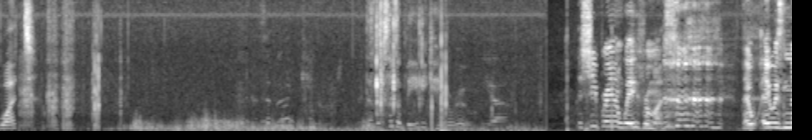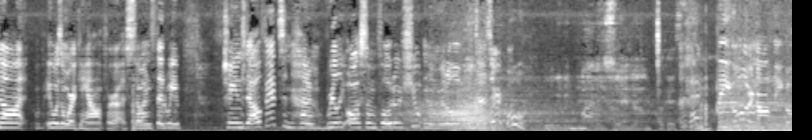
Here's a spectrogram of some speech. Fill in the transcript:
What? That looks like a baby kangaroo. Yeah. The sheep ran away from us. it, it was not, it wasn't working out for us. So instead we changed outfits and had a really awesome photo shoot in the middle of the desert. Ooh. Okay. Okay. Legal or not legal?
